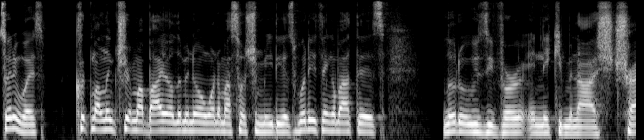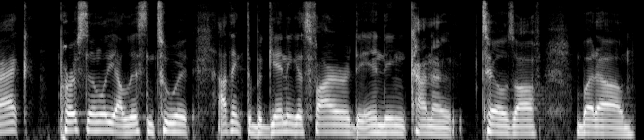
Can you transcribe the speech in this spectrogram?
So, anyways, click my link tree in my bio. Let me know on one of my social medias. What do you think about this Little Uzi Vert and Nicki Minaj track? Personally, I listened to it. I think the beginning is fire. The ending kind of tails off, but um,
